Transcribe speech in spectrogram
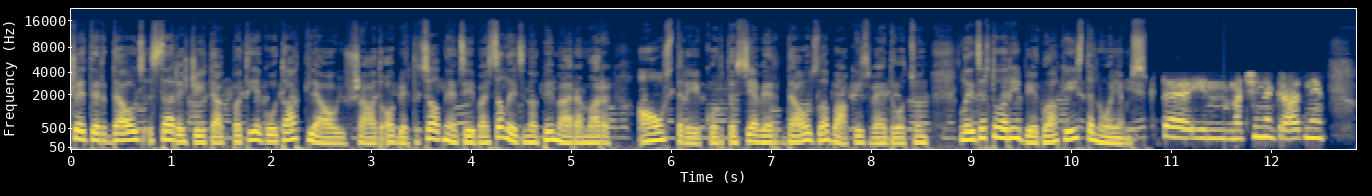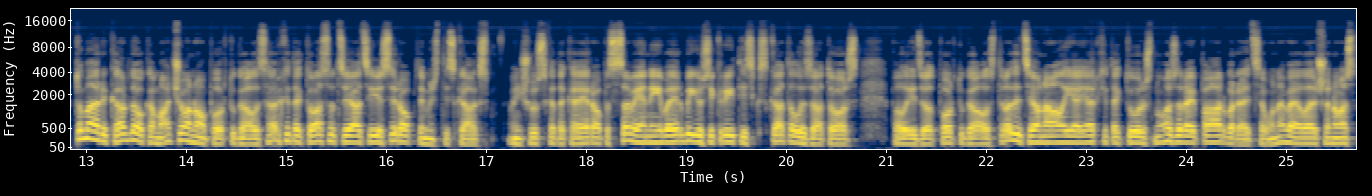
Šeit ir daudz sarežģītāk pat iegūt atļauju šādu objektu celtniecībai, salīdzinot, piemēram, ar Austriju, kur tas jau ir daudz labāk izveidots un līdz ar to arī vieglāk īstenojams. Tomēr Ricardo Camacho no Portugāles arhitektu asociācijas asociācijas ir optimistiskāks. Viņš uzskata, ka Eiropas Savienība ir bijusi kritisks katalizators, palīdzot Portugāles tradicionālajai arhitektūras nozarei pārvarēt savu nevēlēšanos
